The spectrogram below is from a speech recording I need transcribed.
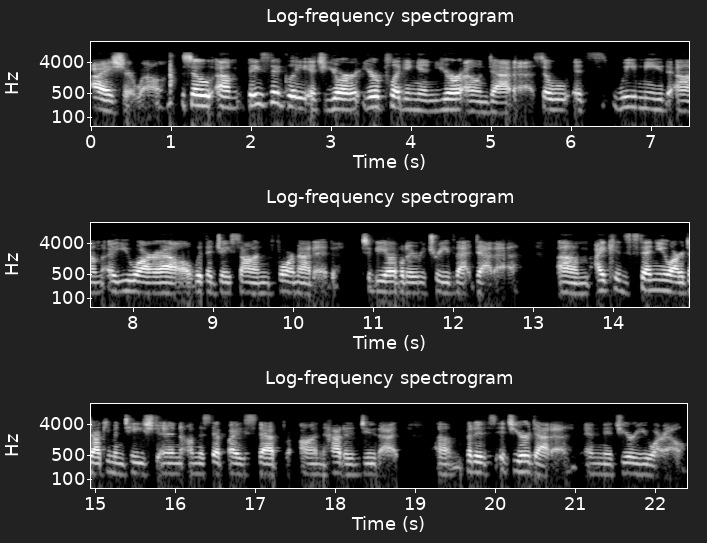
I sure will. So um, basically, it's your you're plugging in your own data. So it's we need um, a URL with a JSON formatted to be able to retrieve that data. Um, I could send you our documentation on the step by step on how to do that. Um, but it's it's your data and it's your URL.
